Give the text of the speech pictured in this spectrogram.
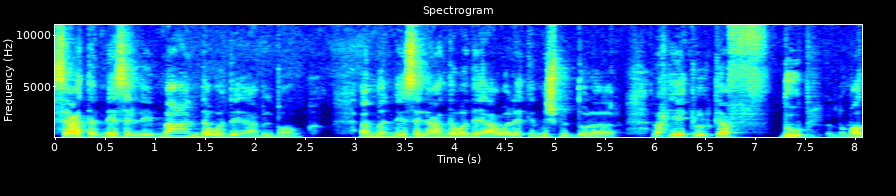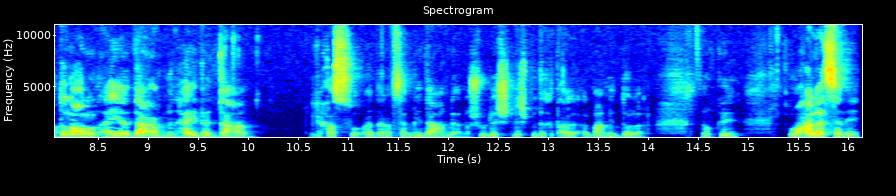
ساعتها الناس اللي ما عندها ودائع بالبنك أما الناس اللي عندها ودائع ولكن مش بالدولار رح ياكلوا الكف double إنه ما طلع لهم أي دعم من هيدا الدعم اللي خصه هذا أنا بسميه دعم لأنه شو ليش ليش بدك تقلل 400 دولار؟ okay؟ وعلى سنه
